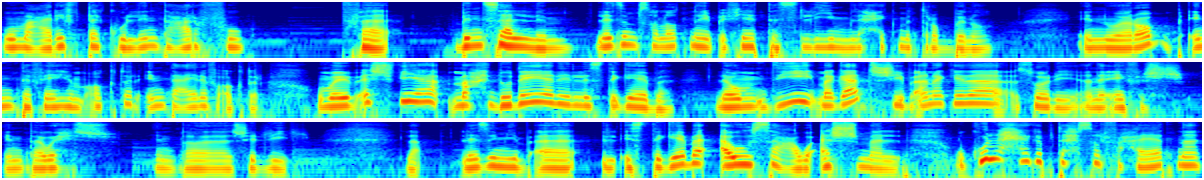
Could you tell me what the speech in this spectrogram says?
ومعرفتك واللي أنت عارفه. فبنسلم لازم صلاتنا يبقى فيها تسليم لحكمة ربنا. إنه يا رب أنت فاهم أكتر أنت عارف أكتر. وما يبقاش فيها محدودية للاستجابة. لو دي ما جاتش يبقى أنا كده سوري أنا قافش. أنت وحش. أنت شرير. لا لازم يبقى الاستجابة أوسع وأشمل. وكل حاجة بتحصل في حياتنا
